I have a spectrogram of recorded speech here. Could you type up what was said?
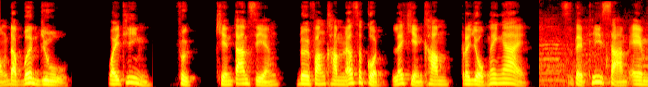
2 Double U Writing ฝึก เขียนตามเสียง โดยฟังคำแล้วสะกด และเขียนคำประโยคง่ายๆ สเต็ปที่ 3M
